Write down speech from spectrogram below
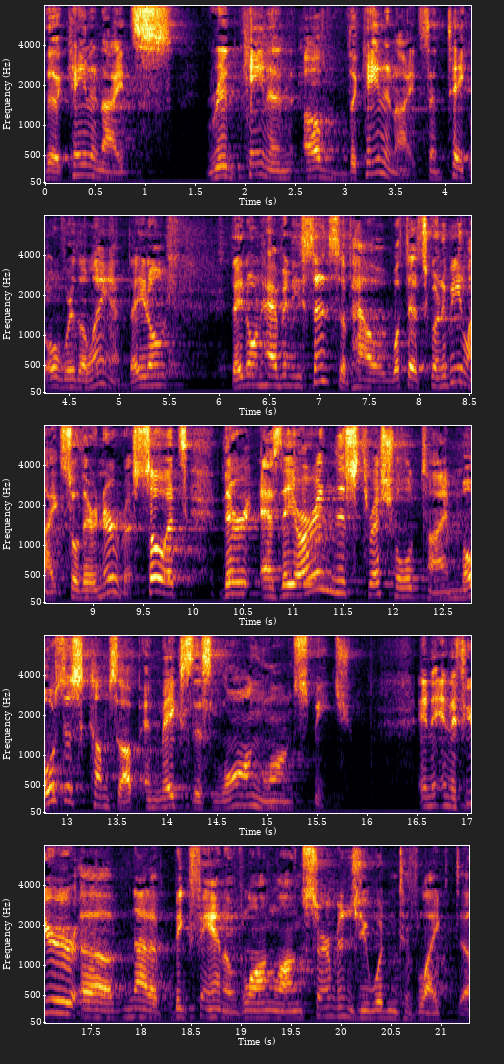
the Canaanites, rid Canaan of the Canaanites and take over the land. They don't, they don't have any sense of how what that's going to be like, so they're nervous. So it's they're, as they are in this threshold time, Moses comes up and makes this long, long speech. And, and if you're uh, not a big fan of long, long sermons, you wouldn't have liked uh,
